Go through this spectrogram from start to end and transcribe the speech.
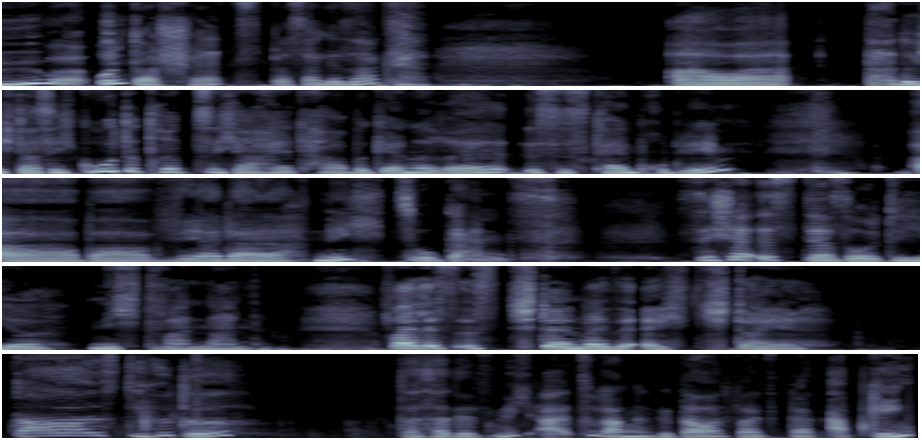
über unterschätzt, besser gesagt. Aber dadurch, dass ich gute Trittsicherheit habe generell, ist es kein Problem. Aber wer da nicht so ganz sicher ist, der sollte hier nicht wandern, weil es ist stellenweise echt steil. Da ist die Hütte. Das hat jetzt nicht allzu lange gedauert, weil es bergab ging.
